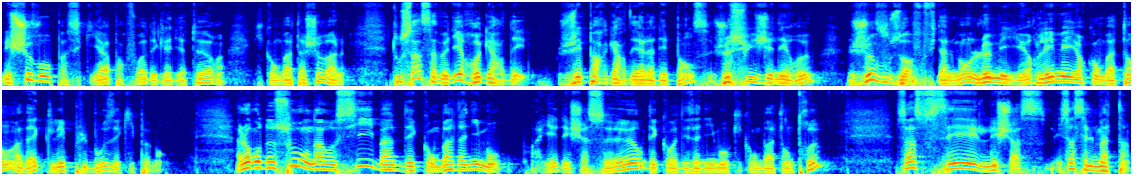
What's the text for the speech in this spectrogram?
les chevaux, parce qu'il y a parfois des gladiateurs qui combattent à cheval. Tout ça, ça veut dire regardez, je n'ai pas regardé à la dépense, je suis généreux, je vous offre finalement le meilleur, les meilleurs combattants avec les plus beaux équipements. Alors au-dessous, on a aussi ben, des combats d'animaux. Vous voyez, des chasseurs, des, des animaux qui combattent entre eux. Ça, c'est les chasses. Et ça, c'est le matin.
